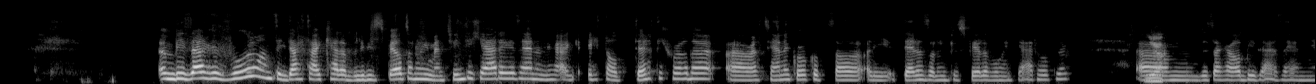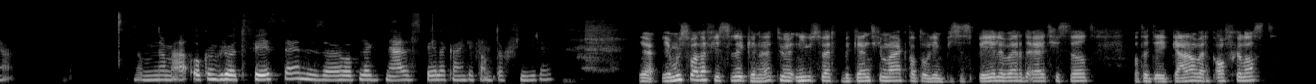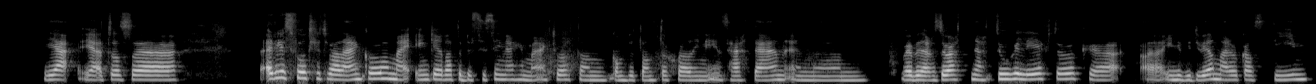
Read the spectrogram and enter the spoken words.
een bizar gevoel, want ik dacht dat ik ga de Olympische Spelen toch nog in mijn 20-jarige zijn en nu ga ik echt al 30 worden. Uh, waarschijnlijk ook op allee, tijdens de Olympische Spelen volgend jaar hopelijk. Um, ja. Dus dat gaat wel bizar zijn, ja. Normaal ook een groot feest zijn, dus uh, hopelijk na de Spelen kan ik het dan toch vieren. Ja, je moest wel even slikken hè? toen het nieuws werd bekendgemaakt dat de Olympische Spelen werden uitgesteld, dat het EK werd afgelast. Ja, ja het was... Uh, ergens voelt je het wel aankomen, maar één keer dat de beslissing dan gemaakt wordt, dan komt het dan toch wel ineens hard aan. En um, we hebben daar zo hard naartoe geleefd ook, uh, uh, individueel, maar ook als team.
